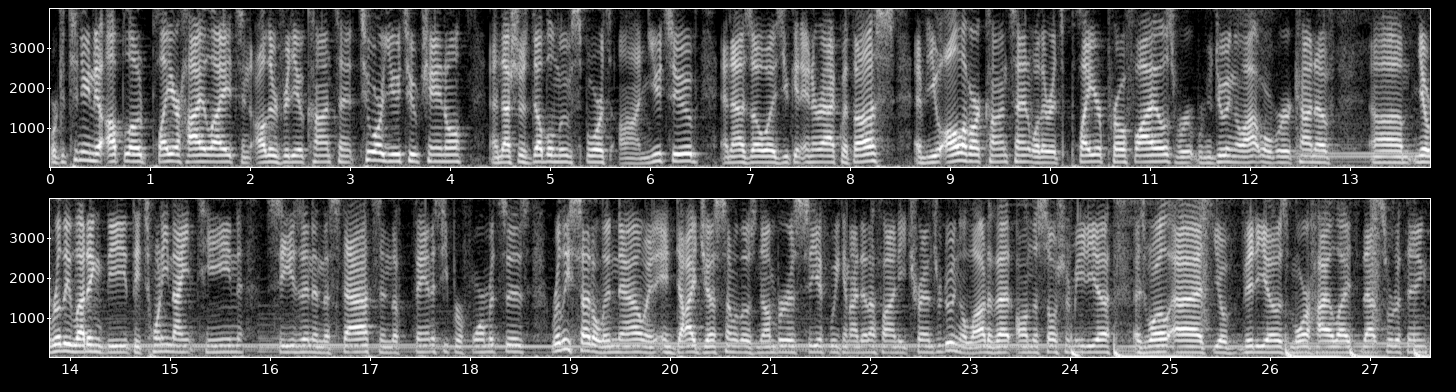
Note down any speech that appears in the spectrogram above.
We're continuing to upload player highlights and other video content to our YouTube channel and that's just Double Move Sports on YouTube. And as always, you can interact with us and view all of our content, whether it's player profiles. We're, we're doing a lot where we're kind of, um, you know, really letting the the 2019 season and the stats and the fantasy performances really settle in now and, and digest some of those numbers, see if we can identify any trends. We're doing a lot of that on the social media as well as you know videos, more highlights, that sort of thing.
